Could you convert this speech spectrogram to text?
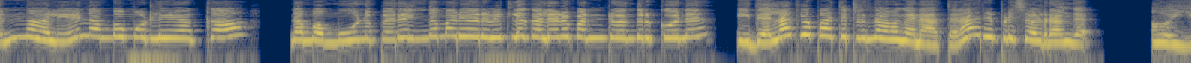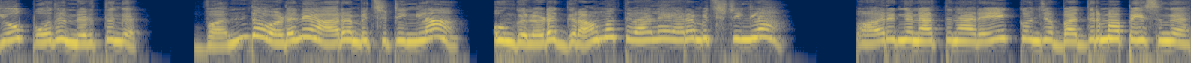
என்னாலயே நம்ப முடியலையாக்கா? நம்ம மூணு பேரும் இந்த மாதிரி ஒரு வீட்ல கல்யாணம் பண்ணிட்டு வந்திருக்கோன்னு? இது எல்லாத்தையும் பார்த்துட்டு இருந்தவங்க நாத்தனார் இப்படி சொல்றாங்க. ஐயோ போதும் நிறுத்துங்க. வந்த உடனே ஆரம்பிச்சிட்டீங்களா? உங்களோட கிராமத்து வேலைய ஆரம்பிச்சிட்டீங்களா? பாருங்க நாத்தனாரே கொஞ்சம் பத்திரமா பேசுங்க.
